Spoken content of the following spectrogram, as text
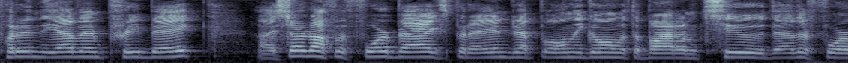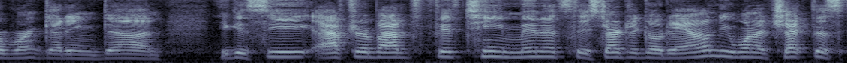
put it in the oven, pre-bake. I started off with four bags, but I ended up only going with the bottom two. The other four weren't getting done. You can see after about 15 minutes, they start to go down. You want to check this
